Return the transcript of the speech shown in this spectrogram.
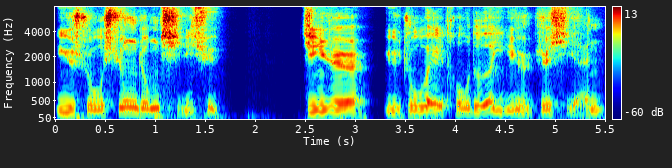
语书胸中奇趣。今日与诸位偷得一日之闲，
